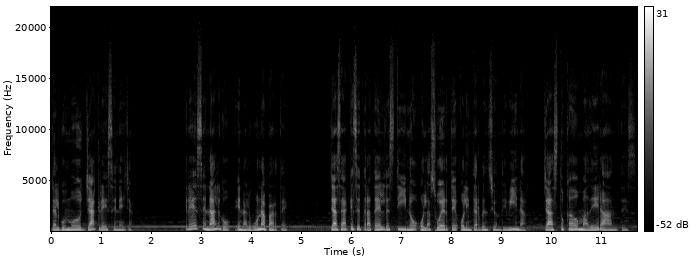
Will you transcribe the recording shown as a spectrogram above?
de algún modo ya crees en ella. Crees en algo, en alguna parte ya sea que se trate del destino o la suerte o la intervención divina. Ya has tocado madera antes.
